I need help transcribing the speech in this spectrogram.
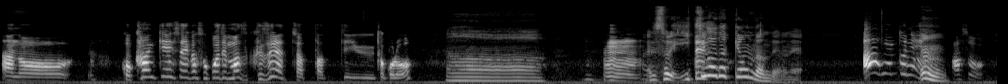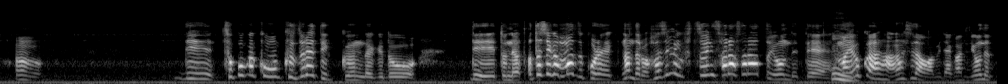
あのーこう、関係性がそこでまず崩れちゃったっていうところ？あうん。あ。それ1話だけ読んだんだよね？あ、本当に、うんあ、そう。うん。で、そこがこう崩れていくんだけど、で、えっとね、私がまずこれ、なんだろう、初め普通にさらさらっと読んでて、うんまあよくある話だわ、みたいな感じで読んで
